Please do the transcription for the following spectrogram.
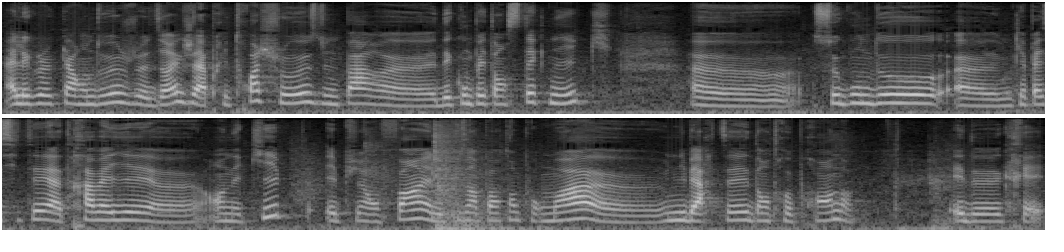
À l'école 42, je dirais que j'ai appris trois choses. D'une part, des compétences techniques, secondo, une capacité à travailler en équipe, et puis enfin, et le plus important pour moi, une liberté d'entreprendre et de créer.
